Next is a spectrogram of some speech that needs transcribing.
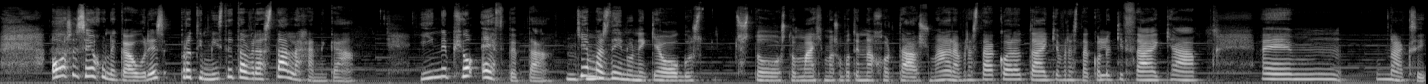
όσες έχουν καούρες, προτιμήστε τα βραστά λαχανικά. Είναι πιο ευπεπτα και μας δίνουν και όγκο στο, στο μάχη μας, οπότε να χορτάσουμε. Άρα βραστά κορατάκια, βραστά κολοκυθάκια, ε, εντάξει,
